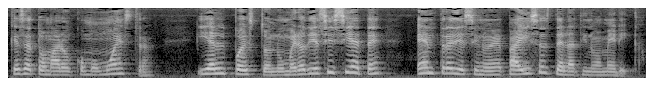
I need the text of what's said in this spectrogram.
que se tomaron como muestra y el puesto número 17 entre 19 países de Latinoamérica.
